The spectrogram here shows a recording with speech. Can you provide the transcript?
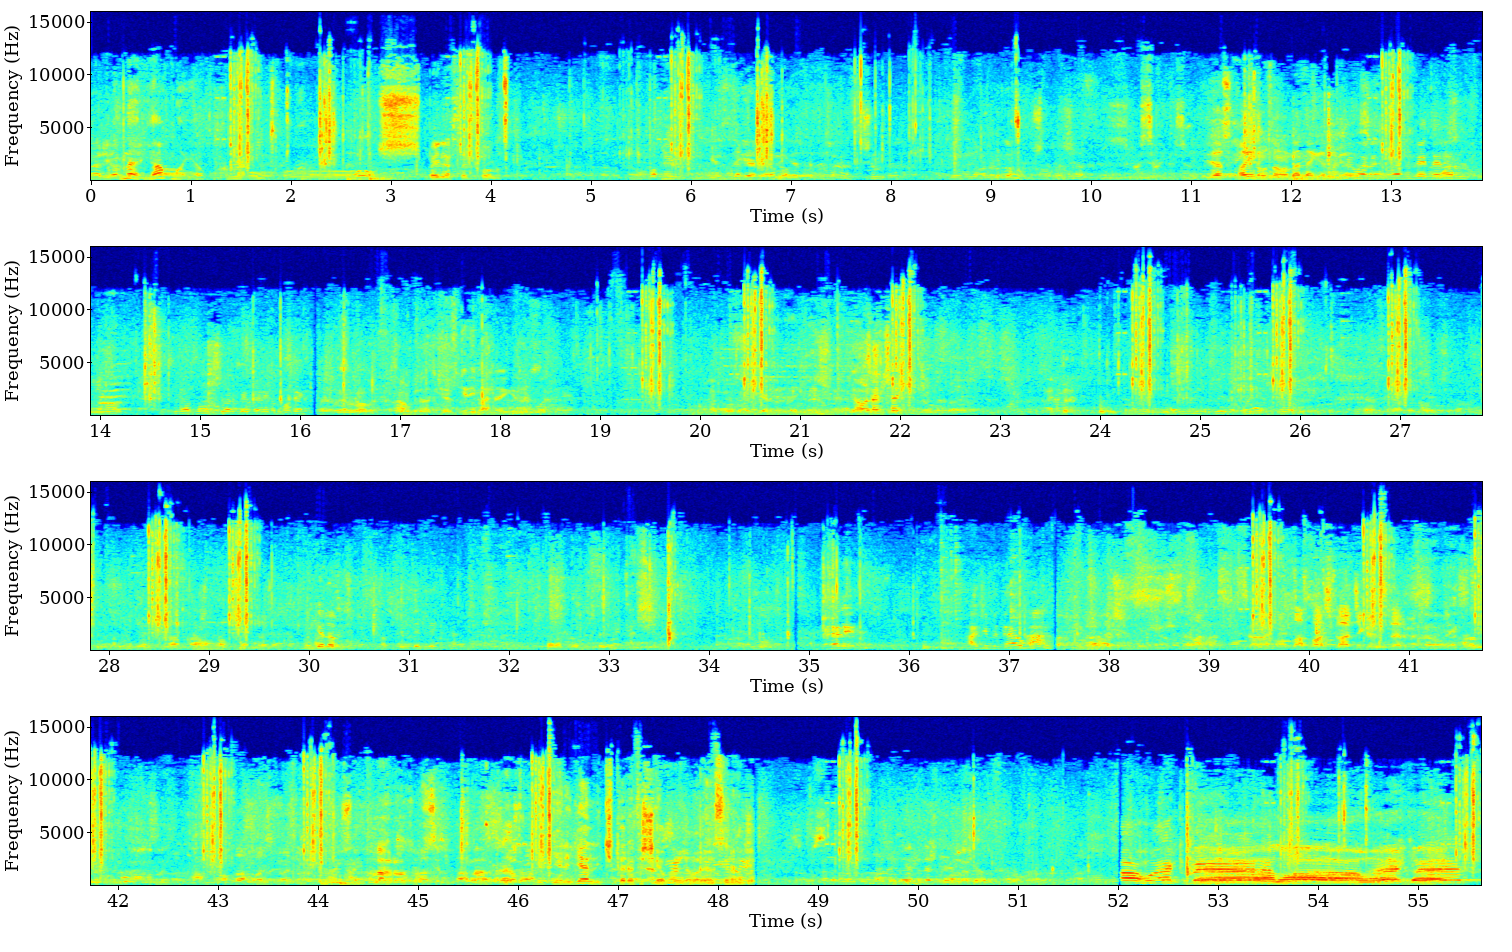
Ömer yapma ya. Beyler sesli olun. Biraz kayın o zaman ben de geldim ya. Herkes gideyim ben de gideyim. Ya öyle çek. Gel abi. Hacı bir daha Allah başka acı göstermesin. Geri gel iki tarafı şey yapacağım Yasin abi. Allahu Ekber. Allahu Ekber.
